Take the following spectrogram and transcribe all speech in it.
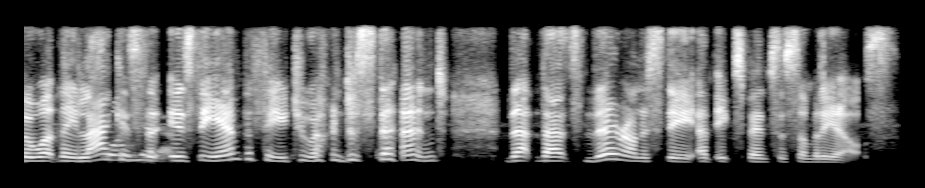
but what they lack well, is yeah. the is the empathy to understand that that's their honesty at the expense of somebody else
